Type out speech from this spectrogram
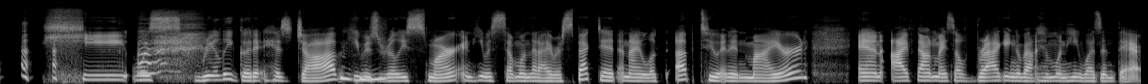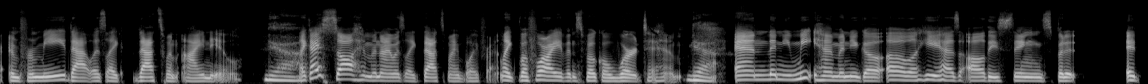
he was really good at his job. He was Mhm. really smart and he was someone that I respected and I looked up to and admired. And I found myself bragging about him when he wasn't there. And for me, that was like that's when I knew. Yeah. Like I saw him and I was like, that's my boyfriend. Like before I even spoke a word to him. yeah. And then you meet him and you go, oh, well, he has all these things, but it it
